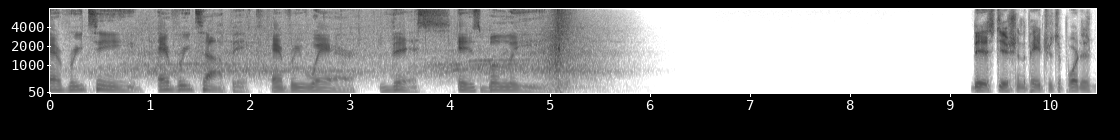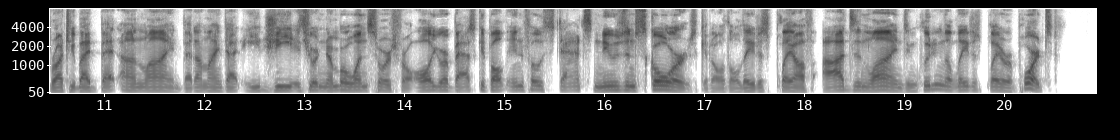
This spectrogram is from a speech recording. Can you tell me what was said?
Every team, every topic, everywhere. This is Believe. This edition of the Patriots Report is brought to you by Bet Online. BetOnline.ag is your number one source for all your basketball info, stats, news, and scores. Get all the latest playoff odds and lines, including the latest player reports.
